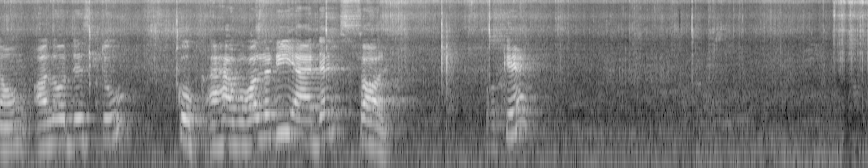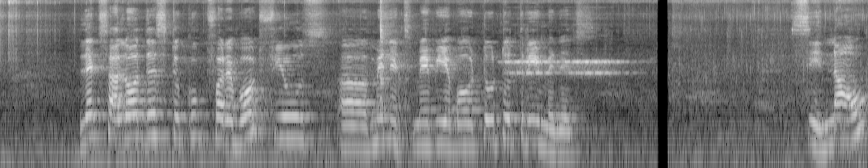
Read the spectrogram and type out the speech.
now allow this to cook. I have already added salt. Okay? Let's allow this to cook for about few uh, minutes maybe about 2 to 3 minutes. See now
